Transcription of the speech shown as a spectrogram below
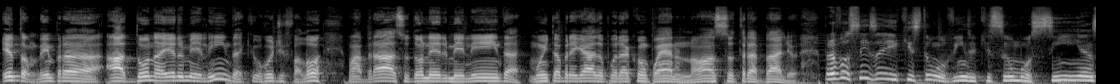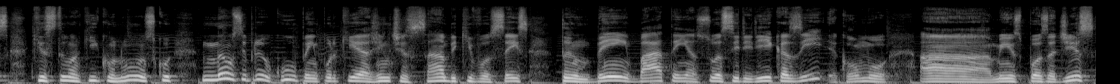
e também pra a dona Ermelinda, que o Rudy falou. Um abraço, dona Ermelinda. Muito obrigado por acompanhar o nosso trabalho. Pra vocês aí que estão ouvindo, que são mocinhas, que estão aqui conosco, não se preocupem, porque a gente sabe que vocês também batem as suas siriricas e, como a minha esposa diz,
